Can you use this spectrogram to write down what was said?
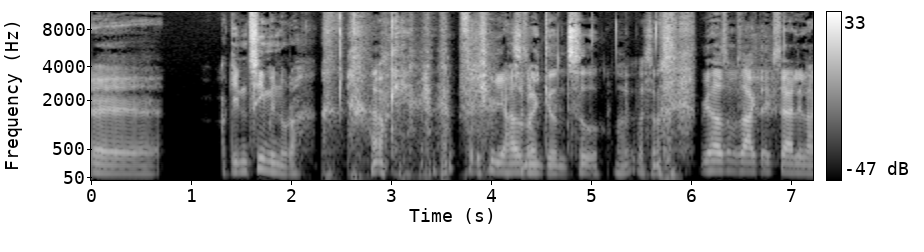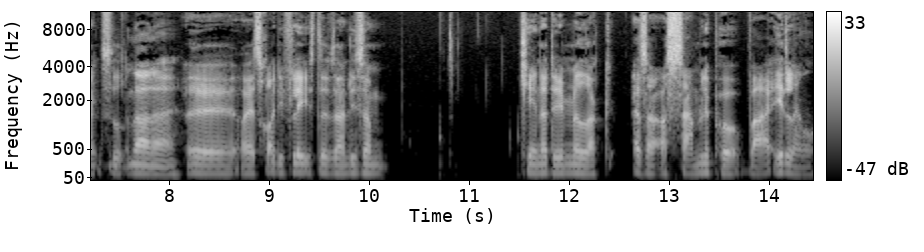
øh, at give den 10 minutter. Okay. Fordi vi havde, som, Simpelthen givet den tid. Vi havde som sagt ikke særlig lang tid. nej, nej. Øh, og jeg tror, at de fleste, der ligesom kender det med at, altså at samle på bare et eller andet.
